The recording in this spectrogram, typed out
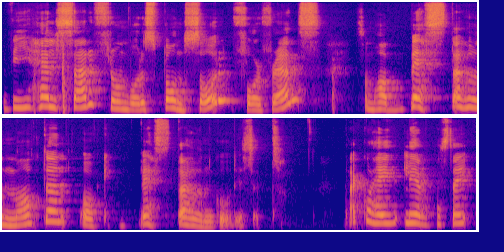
vi hälsar från vår sponsor For Friends som har bästa hundmaten och bästa hundgodiset. Tack och hej leverpastej!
